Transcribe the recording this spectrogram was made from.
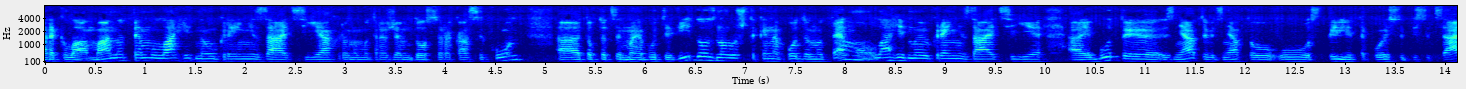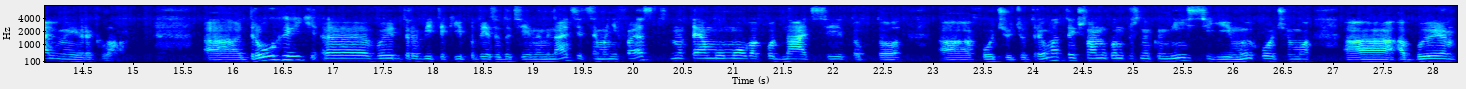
реклама на тему лагідна українізація хронометражем до 40 секунд. Тобто, це має бути відео знову ж таки на подану тему лагідної українізації, а і бути знято відзнято у стилі такої собі соціальної реклами. А другий е, вид робіт, який подається до цієї номінації, це маніфест на тему мова код нації. Тобто е, хочуть отримати члени конкурсної комісії. Ми хочемо, е, аби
